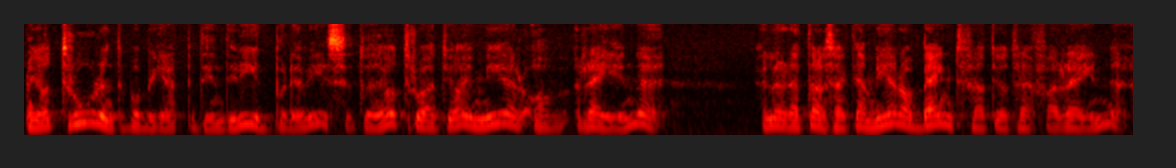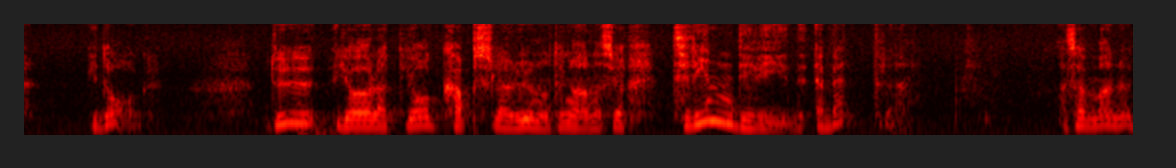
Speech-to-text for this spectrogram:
Jag tror inte på begreppet individ på det viset. Utan jag tror att jag är mer av Reine. Eller rättare sagt, jag är mer av Bengt för att jag träffar Reine idag. Du gör att jag kapslar ur någonting annat. Så jag, twindivid är bättre. Alltså man,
